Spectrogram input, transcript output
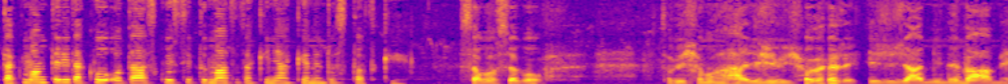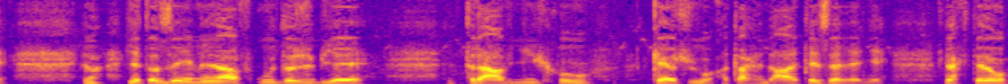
tak mám tedy takovou otázku, jestli tu máte taky nějaké nedostatky. Samo sebou. To bychom mohli řekli, že žádný nemáme. Je to zejména v údržbě trávníků, keřů a tak dále, té zeleně na kterou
